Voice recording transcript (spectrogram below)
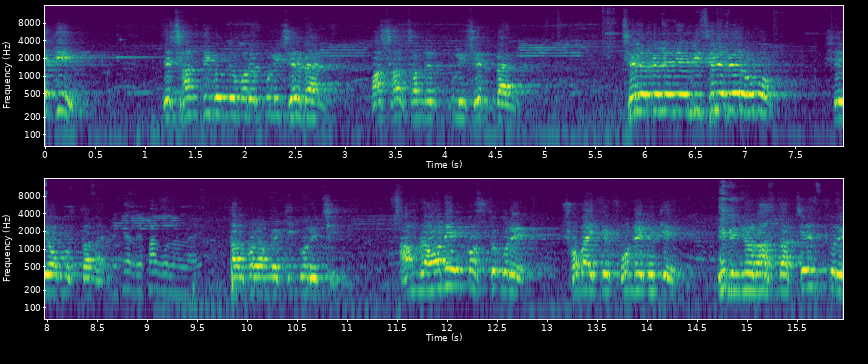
দেখি যে শান্তিগঞ্জ মোড়ে পুলিশের ভ্যান বাসার সামনে পুলিশের ভ্যান ছেলে পেলে নিয়ে মিছিলে বের হব সেই অবস্থা নাই। তারপর আমরা কি করেছি? আমরা অনেক কষ্ট করে সবাইকে ফোনে ডেকে বিভিন্ন রাস্তা চেঞ্জ করে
